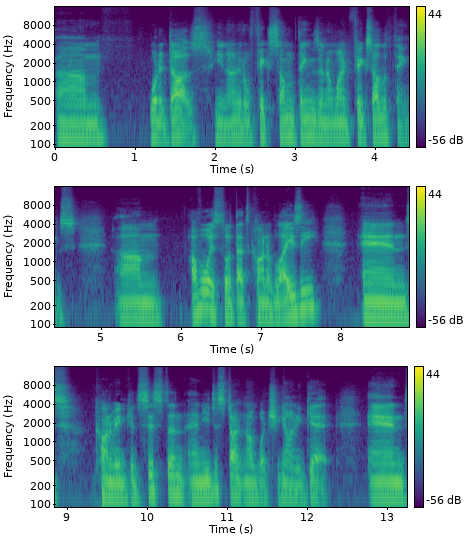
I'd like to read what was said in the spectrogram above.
um, what it does. You know, it'll fix some things and it won't fix other things. Um, I've always thought that's kind of lazy and kind of inconsistent, and you just don't know what you're going to get. And,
